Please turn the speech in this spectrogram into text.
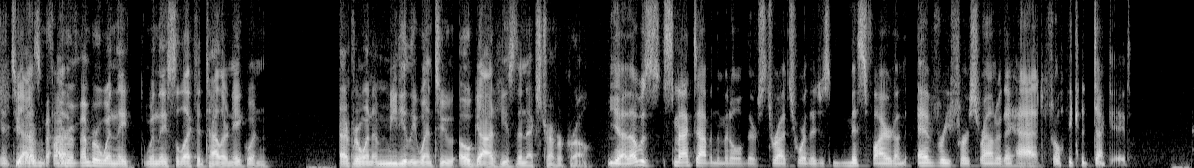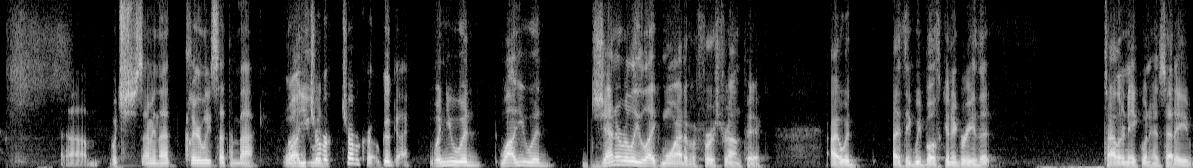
in Yeah, I, rem- I remember when they when they selected Tyler Naquin, everyone immediately went to, "Oh God, he's the next Trevor Crowe." Yeah, that was smack dab in the middle of their stretch where they just misfired on every first rounder they had for like a decade. Um, which I mean, that clearly set them back. Well, you Trevor, would, Trevor Crowe, good guy. when you would while you would generally like more out of a first round pick, I would I think we both can agree that Tyler Naquin has had a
